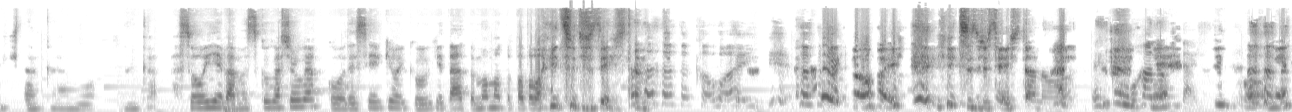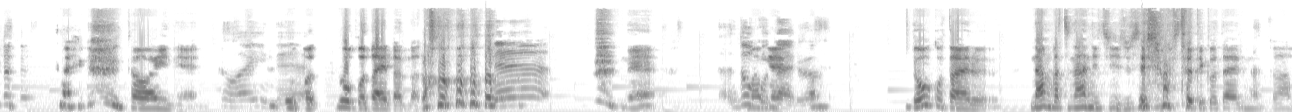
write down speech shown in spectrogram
ミキさん。からも、なん。か、そういえば息子が小学校で性教育を受けた後、ママとパパはいつ受精したのかわいい。かわいい。いつ受精したのお花みたいこうねかわいいね。な。かわいいね。どどう答えたんだろねう。ね どう答える、どう答える？何月何日に受精しましたって答えるのか。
